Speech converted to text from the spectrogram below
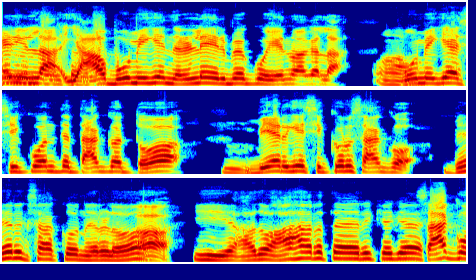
ಏನಿಲ್ಲ ಯಾವ ಭೂಮಿಗೆ ನೆರಳೇ ಇರ್ಬೇಕು ಏನು ಆಗಲ್ಲ. ಭೂಮಿಗೆ ಸಿಕ್ಕುವಂತೆ ತಾಕತ್ತು. ಬೇರ್ಗೆ ಸಿಕ್ಕರು ಸಾಕು. ಬೇರ್ಗ್ ಸಾಕು ನೆರಳು. ಈ ಅದು ಆಹಾರ ತಯಾರಿಕೆಗೆ ಸಾಕು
